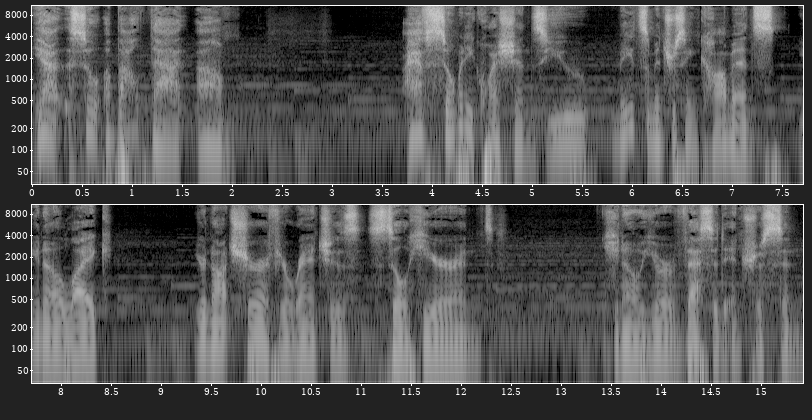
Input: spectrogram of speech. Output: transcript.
Yeah, so about that, um I have so many questions. You made some interesting comments, you know, like you're not sure if your ranch is still here and you know, your vested interests in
